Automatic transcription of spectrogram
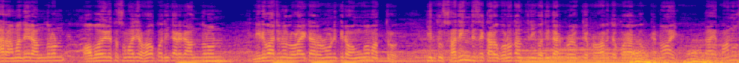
আর আমাদের আন্দোলন অবহেলিত সমাজের হক অধিকারের আন্দোলন, নির্বাচনের লড়াইটা রণনীতির অঙ্গ মাত্র। কিন্তু স্বাধীন দেশে কারও গণতান্ত্রিক অধিকার প্রয়োগকে প্রভাবিত করার লক্ষ্যে নয়। তাই মানুষ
